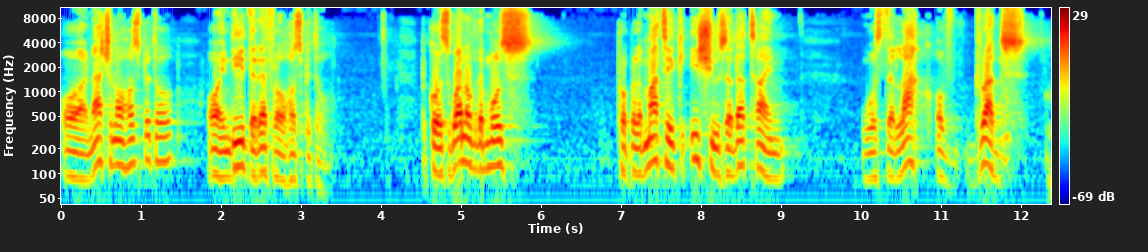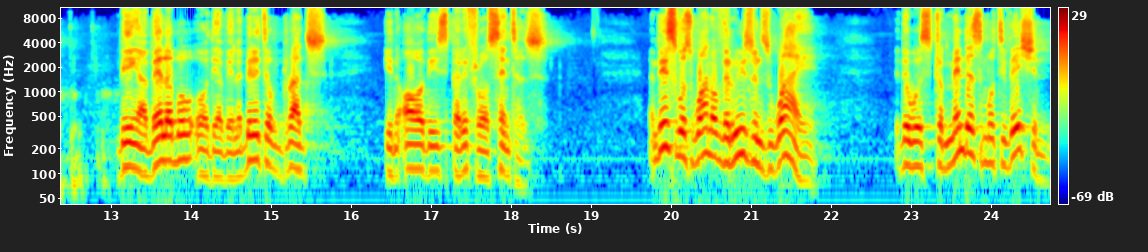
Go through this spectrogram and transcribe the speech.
or a national hospital or indeed the referral hospital. Because one of the most problematic issues at that time was the lack of drugs being available or the availability of drugs in all these peripheral centers. And this was one of the reasons why there was tremendous motivation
